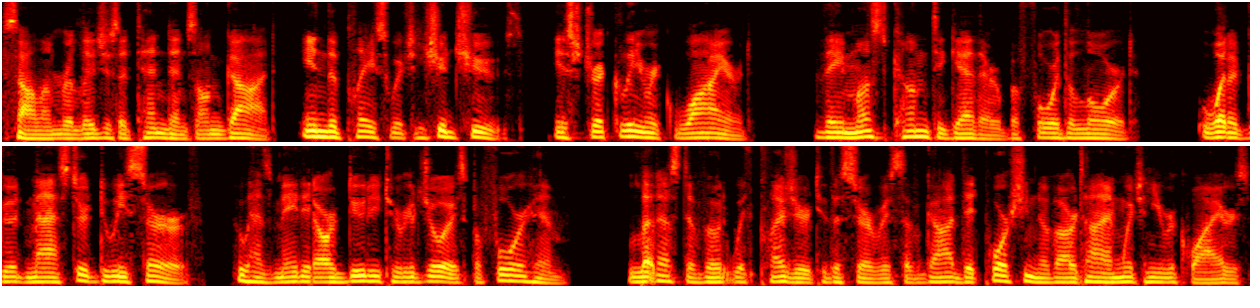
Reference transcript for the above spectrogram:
Solemn religious attendance on God, in the place which he should choose, is strictly required. They must come together before the Lord. What a good master do we serve, who has made it our duty to rejoice before him. Let us devote with pleasure to the service of God that portion of our time which he requires,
